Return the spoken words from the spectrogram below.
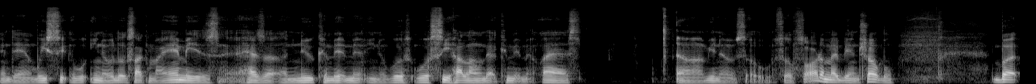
and then we see, you know, it looks like Miami is has a, a new commitment. You know, we'll we'll see how long that commitment lasts. Um, you know, so so Florida may be in trouble. But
